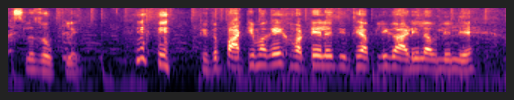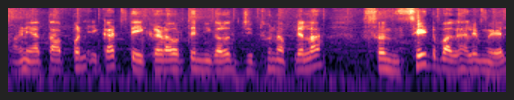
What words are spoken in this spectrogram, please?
कसलं झोपले? तिथं पाठीमागे एक हॉटेल आहे तिथे आपली गाडी लावलेली आहे. आणि आता आपण एका टेकडावरती निघालो जिथून आपल्याला सनसेट बघायला मिळेल.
